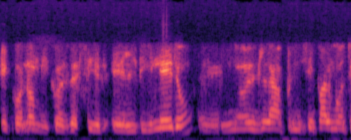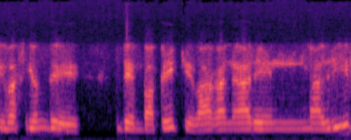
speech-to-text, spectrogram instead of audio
económico. Es decir el dinero eh, no es la principal motivación de, de Mbappé que va a ganar en Madrid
